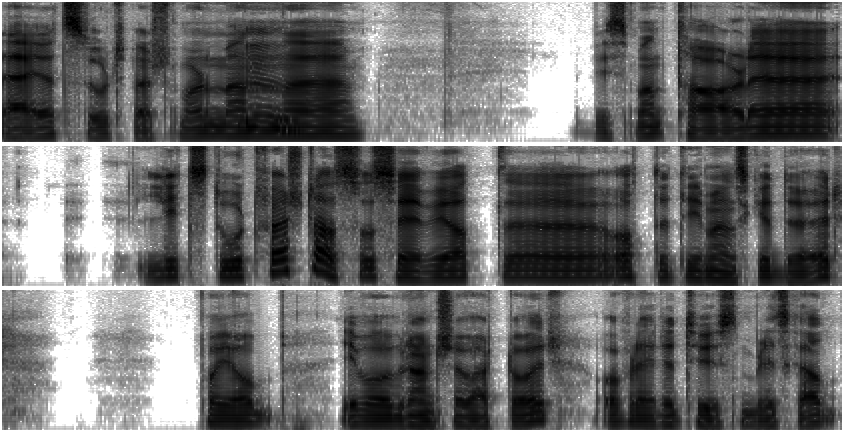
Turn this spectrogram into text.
det er jo et stort spørsmål, men Mm. uh, hvis man tar det litt stort først, da, så ser vi at åtte-ti mennesker dør på jobb i vår bransje hvert år, og flere tusen blir skadd.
